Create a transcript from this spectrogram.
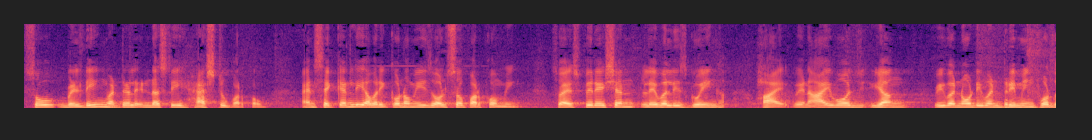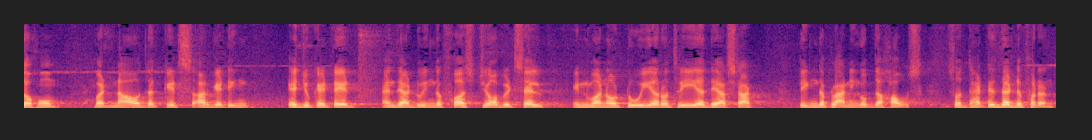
So building material industry has to perform. And secondly, our economy is also performing. So aspiration level is going high. When I was young, we were not even dreaming for the home. But now the kids are getting educated and they are doing the first job itself. In one or two year or three year, they are starting the planning of the house. So that is the difference.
